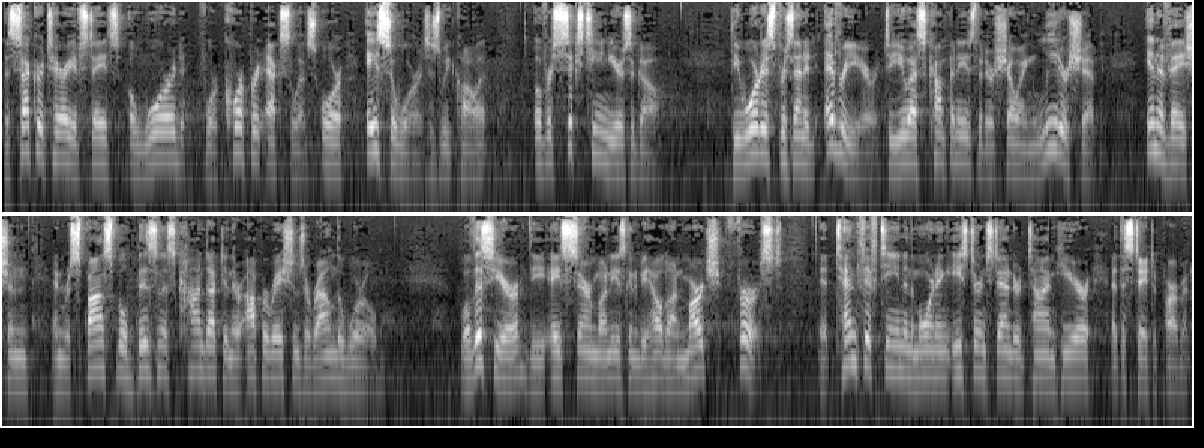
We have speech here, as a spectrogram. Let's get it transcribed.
the Secretary of State's Award for Corporate Excellence, or ACE Awards as we call it, over 16 years ago. The award is presented every year to U.S. companies that are showing leadership, innovation, and responsible business conduct in their operations around the world. Well, this year, the ACE ceremony is going to be held on March 1st at 10:15 in the morning Eastern Standard Time here at the State Department.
